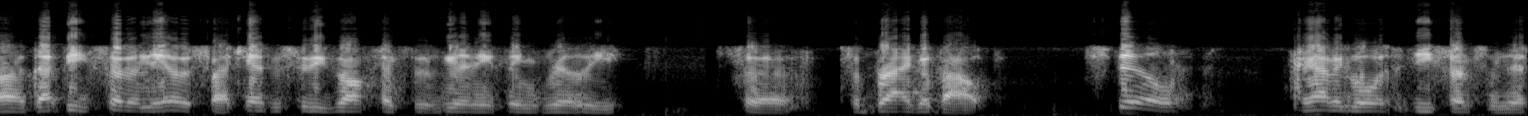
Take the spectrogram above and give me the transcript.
Uh, that being said, on the other side, Kansas City's offense isn't anything really to to brag about. Still, I got to go with the defense in this.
